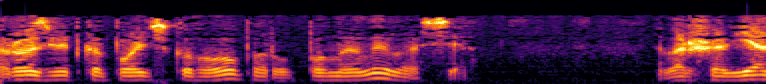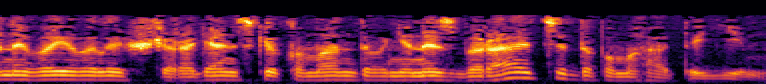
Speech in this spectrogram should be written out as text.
Розвідка польського опору помилилася. Варшав'яни виявили, що радянське командування не збирається допомагати їм.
